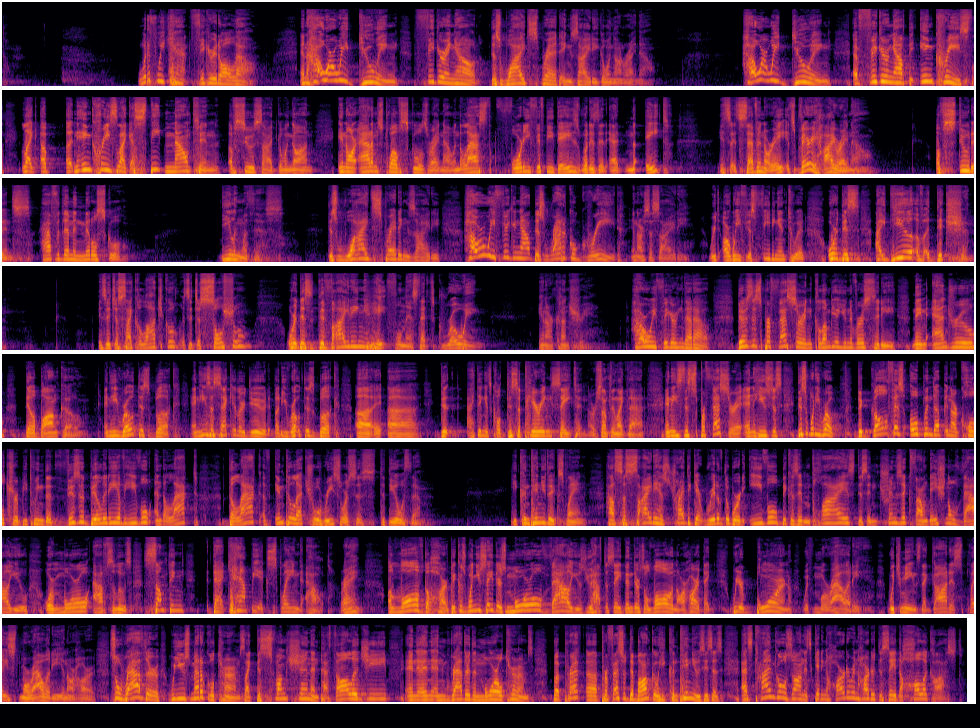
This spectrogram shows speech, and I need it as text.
What if we can't figure it all out? And how are we doing figuring out this widespread anxiety going on right now? How are we doing at figuring out the increase, like a, an increase like a steep mountain of suicide going on in our Adams 12 schools right now? In the last 40, 50 days, what is it, at eight? It's at seven or eight. It's very high right now of students, half of them in middle school, dealing with this, this widespread anxiety. How are we figuring out this radical greed in our society? Are we just feeding into it? Or this idea of addiction? Is it just psychological? Is it just social? Or this dividing hatefulness that's growing in our country? How are we figuring that out? There's this professor in Columbia University named Andrew Delbanco, and he wrote this book, and he's a secular dude, but he wrote this book. Uh, uh, I think it's called Disappearing Satan or something like that. And he's this professor, and he's just, this is what he wrote The gulf has opened up in our culture between the visibility of evil and the lack, the lack of intellectual resources to deal with them. He continued to explain how society has tried to get rid of the word evil because it implies this intrinsic foundational value or moral absolutes, something that can't be explained out, right? A law of the heart. Because when you say there's moral values, you have to say then there's a law in our heart that we're born with morality which means that God has placed morality in our heart. So rather, we use medical terms like dysfunction and pathology, and, and, and rather than moral terms. But pre, uh, Professor Delbanco, he continues, he says, as time goes on, it's getting harder and harder to say the Holocaust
